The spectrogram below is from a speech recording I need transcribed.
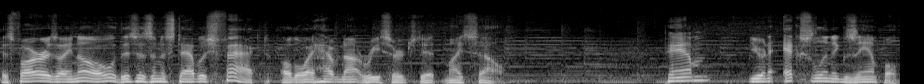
As far as I know, this is an established fact, although I have not researched it myself. Pam, you're an excellent example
